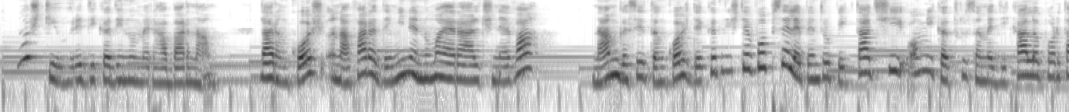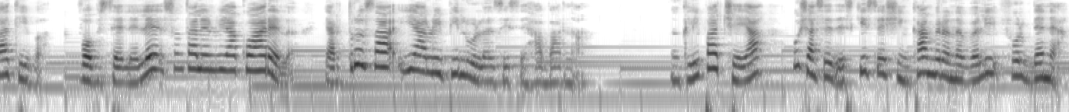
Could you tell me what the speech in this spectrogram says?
Nu știu, ridică din numeri habar n-am. Dar în coș, în afară de mine, nu mai era altcineva? N-am găsit în coș decât niște vopsele pentru pictat și o mică trusă medicală portativă. Vopselele sunt ale lui Acoarelă, iar trusa e a lui Pilulă, zise Habarna. În clipa aceea, ușa se deschise și în cameră năvăli fulg de nea.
